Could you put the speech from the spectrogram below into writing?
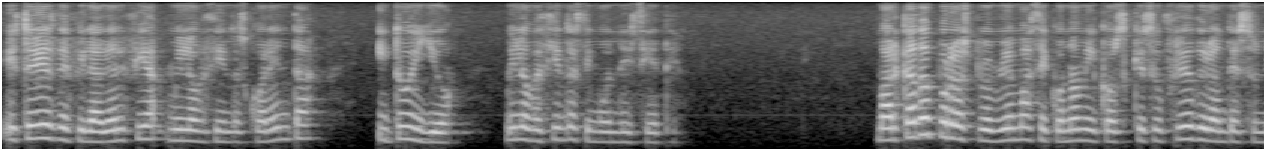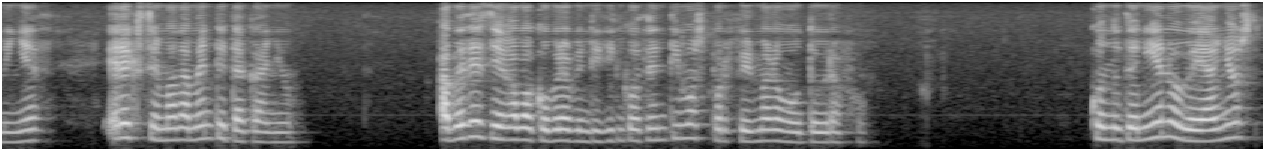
Historias de Filadelfia, 1940 y Tú y yo, 1957. Marcado por los problemas económicos que sufrió durante su niñez, era extremadamente tacaño. A veces llegaba a cobrar 25 céntimos por firmar un autógrafo. Cuando tenía nueve años,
